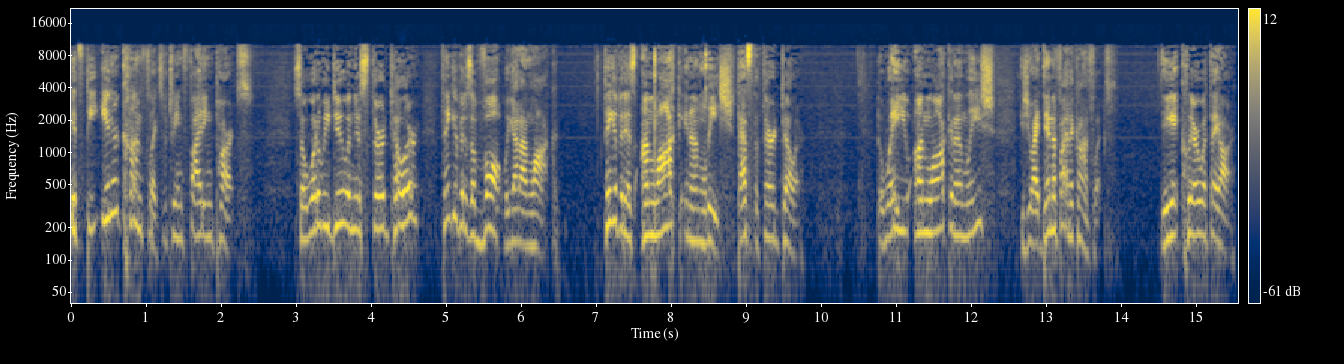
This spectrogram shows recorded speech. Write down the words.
it's the inner conflicts between fighting parts. So, what do we do in this third pillar? Think of it as a vault we got to unlock. Think of it as unlock and unleash. That's the third pillar. The way you unlock and unleash is you identify the conflicts. You get clear what they are.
